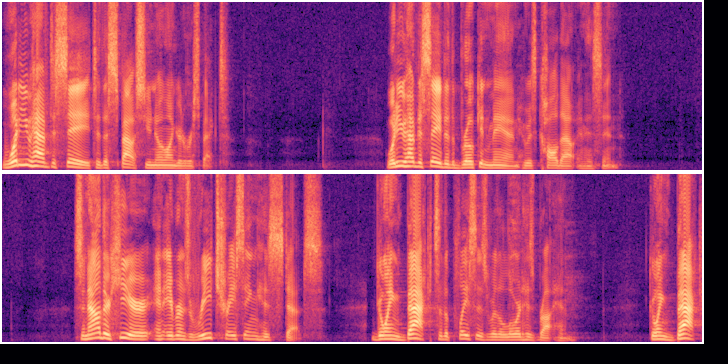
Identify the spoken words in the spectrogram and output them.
What do you have to say to the spouse you no longer respect? What do you have to say to the broken man who is called out in his sin? So now they're here, and Abram's retracing his steps, going back to the places where the Lord has brought him going back,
